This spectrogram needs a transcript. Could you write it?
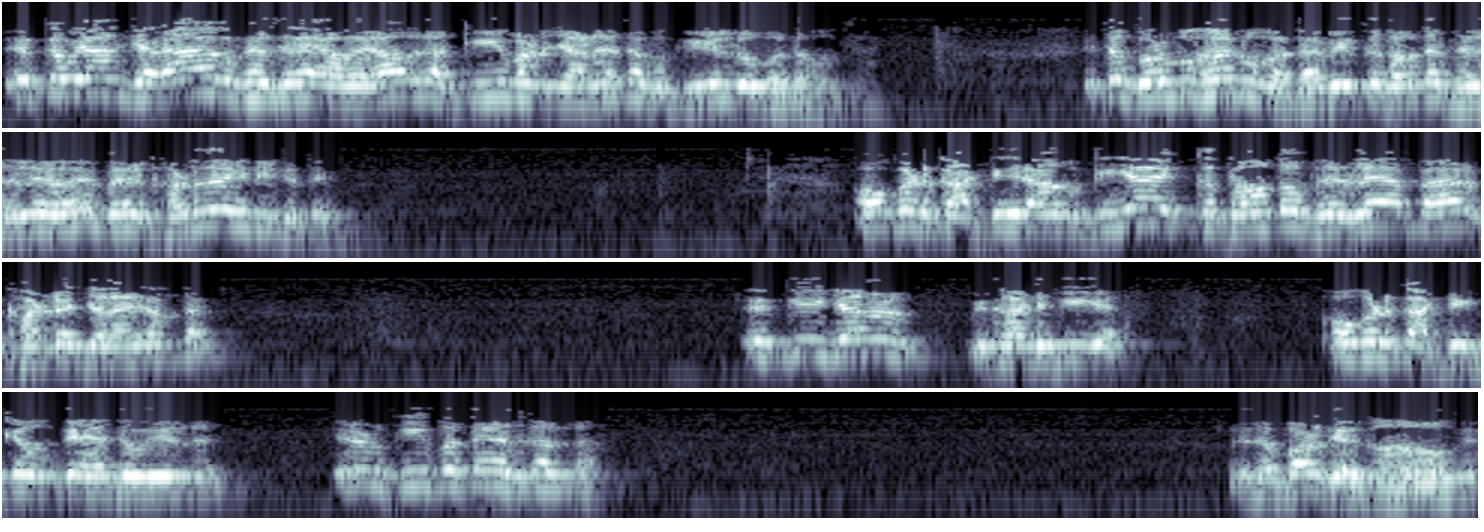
ਇੱਕ ਬਿਆਨ ਜਰਾਗ ਫਿਸਲਿਆ ਹੋਇਆ, ਉਹਦਾ ਕੀ ਬਣ ਜਾਣਾ ਤਾਂ ਵਕੀਲ ਨੂੰ ਪਤਾ ਹੁੰਦਾ ਇਹ ਤਾਂ ਗੁਰਮੁਖਾਂ ਨੂੰ ਪਤਾ ਵੀ ਇੱਕ ਥਾਂ ਤੇ ਫਿਸਲੇ ਹੋਏ, ਫਿਰ ਖੜਦਾ ਹੀ ਨਹੀਂ ਕਿਤੇ। ਔਗੜ ਘਾਟੀ ਰਾਮ ਕੀਆ ਇੱਕ ਥਾਂ ਤੋਂ ਫਿਸਲਿਆ ਪੈਰ ਖੱਡ ਚਲਾ ਜਾਂਦਾ। ਇਹ ਕੀ ਜਾਣ ਵੀ ਖੱਡ ਕੀ ਹੈ ਔਗੜ ਘਾਟੀ ਕਿਉਂ ਕਿਹਾ ਕਬੀਰ ਨੇ ਇਹਨਾਂ ਨੂੰ ਕੀ ਪਤਾ ਇਸ ਗੱਲ ਦਾ? ਇਹ ਤਾਂ ਪੜ ਕੇ ਗਾਂ ਹੋਗੇ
